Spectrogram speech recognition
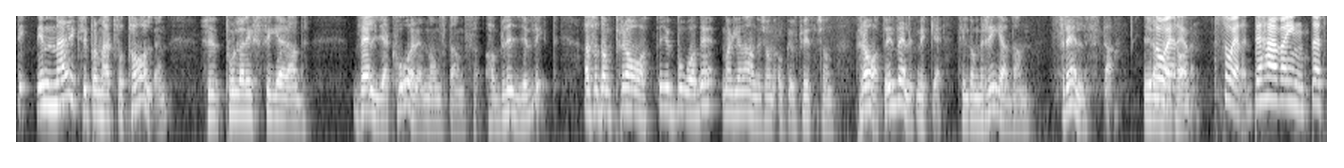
det, det märks ju på de här två talen hur polariserad väljarkåren någonstans har blivit. Alltså de pratar ju, både Magdalena Andersson och Ulf Kristersson pratar ju väldigt mycket till de redan frälsta i de Så här är det. talen. Så är det. Det här var inte ett,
